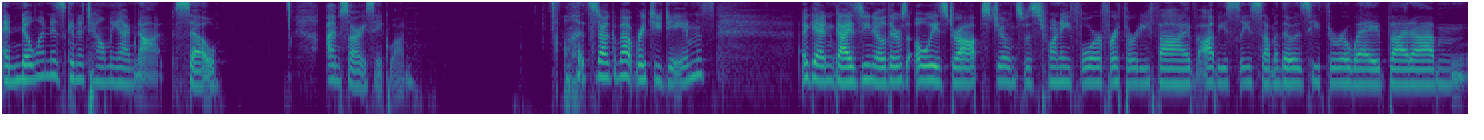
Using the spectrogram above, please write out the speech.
and no one is going to tell me I'm not. So I'm sorry, Saquon. Let's talk about Richie James. Again, guys, you know, there's always drops. Jones was 24 for 35. Obviously, some of those he threw away, but um,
